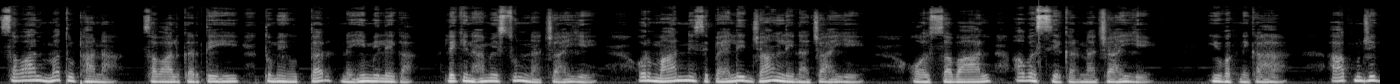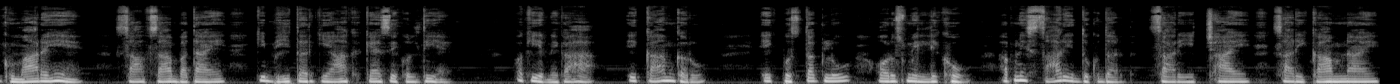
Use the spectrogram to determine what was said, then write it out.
सवाल मत उठाना। सवाल करते ही तुम्हें उत्तर नहीं मिलेगा, लेकिन हमें सुनना चाहिए और मानने से पहले जान लेना चाहिए और सवाल अवश्य करना चाहिए। युवक ने कहा, आप मुझे घुमा रहे हैं साफ़ साफ़ बताएँ कि भीतर की आँख कैसे खुलती है। फकीर ने कहा, एक काम करो एक पुस्तक लो और उसमें लिखो अपने सारे दुख दर्द, सारी इच्छाएँ, सारी कामनाएँ,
